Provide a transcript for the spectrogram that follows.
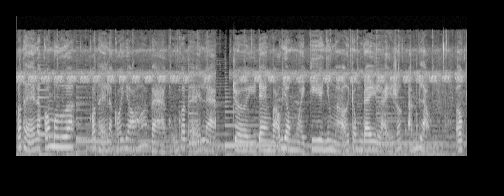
Có thể là có mưa có thể là có gió và cũng có thể là trời đang bão giông ngoài kia nhưng mà ở trong đây lại rất ấm lòng. Ok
